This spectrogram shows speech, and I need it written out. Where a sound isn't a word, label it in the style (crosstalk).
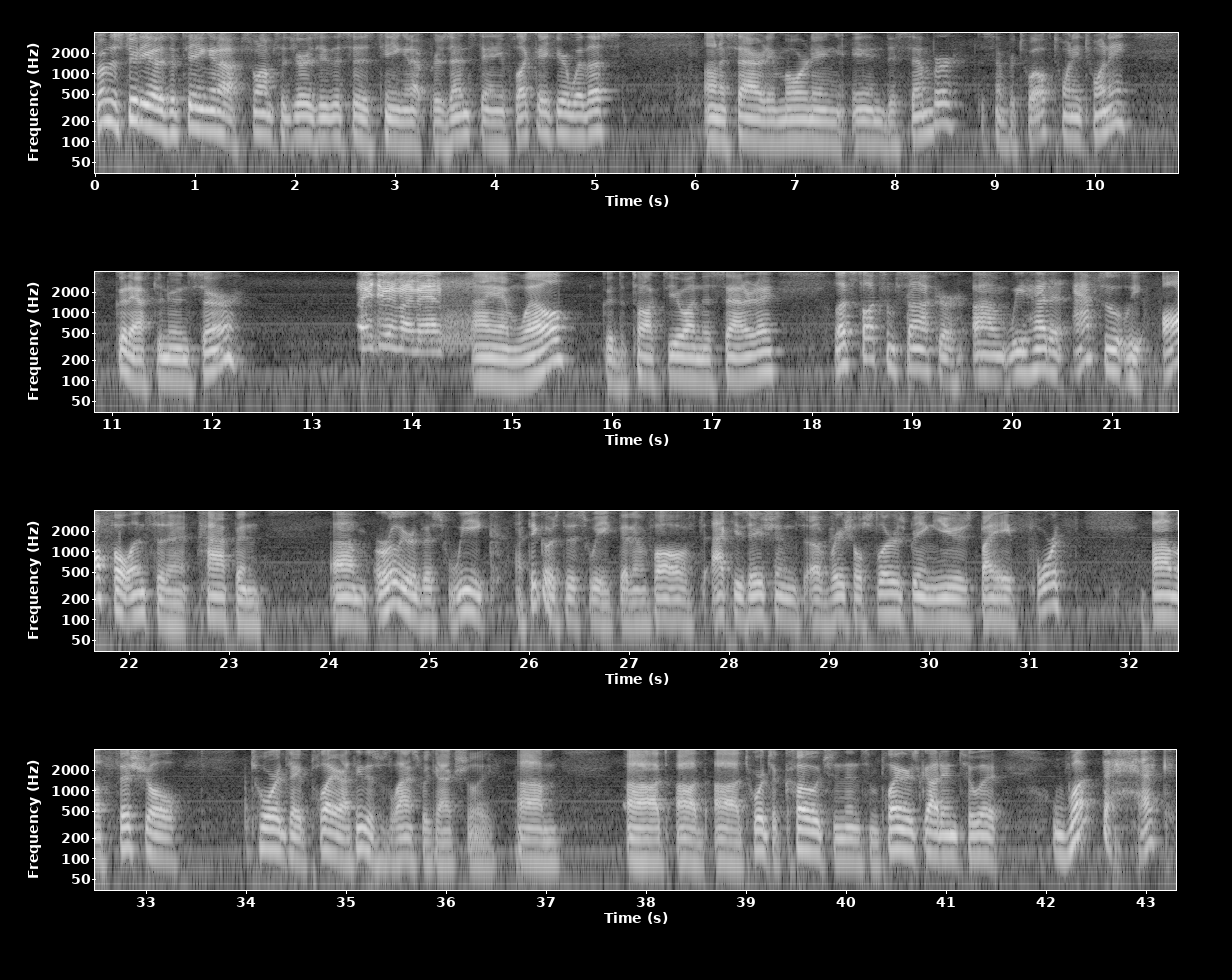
From the studios of Teeing It Up, Swamps of Jersey, this is Teeing It Up Presents. Danny Flecker here with us on a Saturday morning in December, December 12th, 2020. Good afternoon, sir. How you doing, my man? I am well. Good to talk to you on this Saturday. Let's talk some soccer. Um, we had an absolutely awful incident happen um, earlier this week, I think it was this week, that involved accusations of racial slurs being used by a fourth um, official towards a player. I think this was last week, actually. Um, uh, uh, uh, towards a coach, and then some players got into it. What the heck?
